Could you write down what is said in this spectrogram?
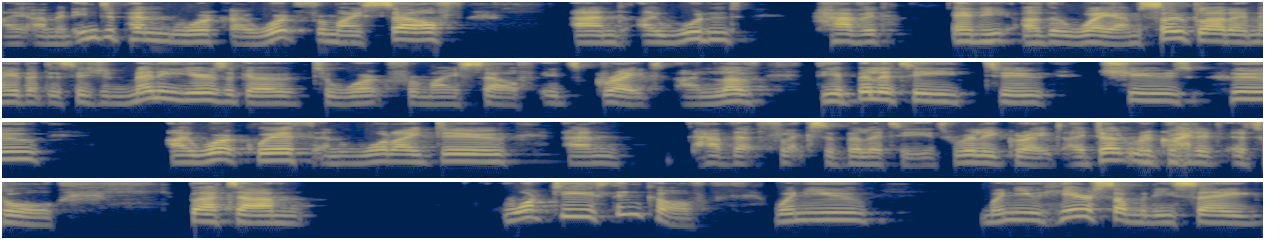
I, am an independent worker. I work for myself, and I wouldn't have it any other way. I'm so glad I made that decision many years ago to work for myself. It's great. I love the ability to choose who I work with and what I do and have that flexibility. It's really great. I don't regret it at all. But um, what do you think of when you when you hear somebody say,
